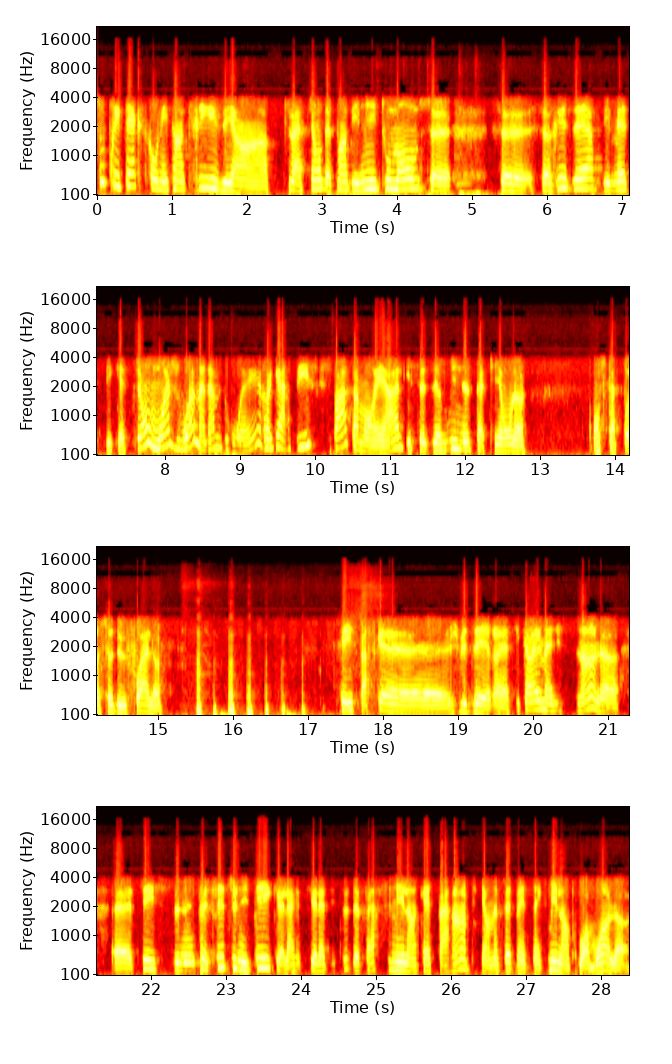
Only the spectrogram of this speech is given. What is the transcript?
sous prétexte qu'on est en crise et en situation de pandémie, tout le monde se se, réserve d'émettre des questions? Moi, je vois Mme Drouin regarder ce qui se passe à Montréal et se dire minute papillon, là. On se tape pas ça deux fois, là. c'est parce que, euh, je veux dire, euh, c'est quand même hallucinant, là. Euh, c'est une petite unité qui a l'habitude de faire 6 000 enquêtes par an, puis qui en a fait 25 000 en trois mois, là.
